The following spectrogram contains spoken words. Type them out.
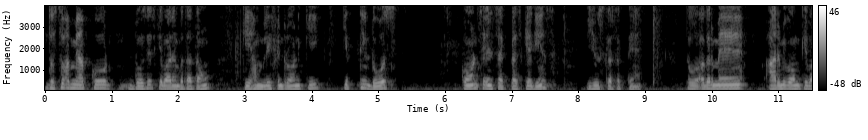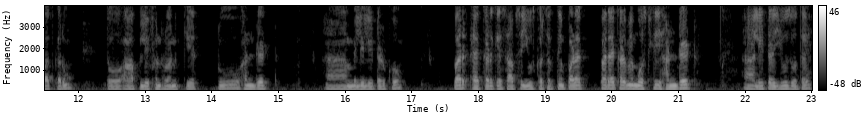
दोस्तों, अब मैं आपको डोजेज के बारे में बताता हूँ कि हम लिफिनड्रॉन की कितनी डोज कौन से इंसेक्ट पेस्ट के अगेंस्ट यूज़ कर सकते हैं? तो अगर मैं आर्मी बॉम की बात करूँ तो आप लिफिनड्रॉन के 200 मिलीलीटर को पर एकड़ के हिसाब से यूज़ कर सकते हैं। पर पर एकड़ में मोस्टली 100 लीटर यूज़ होता है।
